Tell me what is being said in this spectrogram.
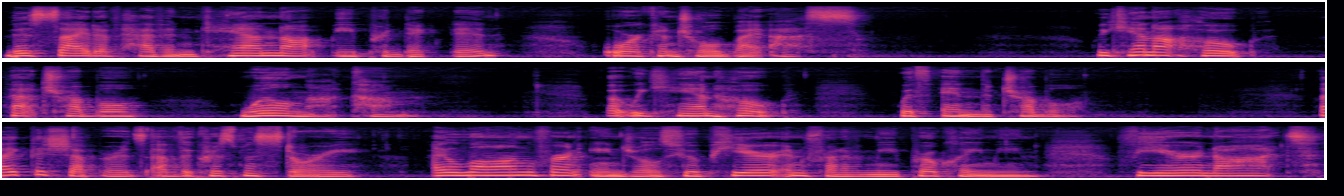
this side of heaven cannot be predicted or controlled by us. We cannot hope that trouble will not come, but we can hope within the trouble. Like the shepherds of the Christmas story, I long for an angel to appear in front of me proclaiming, Fear not,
